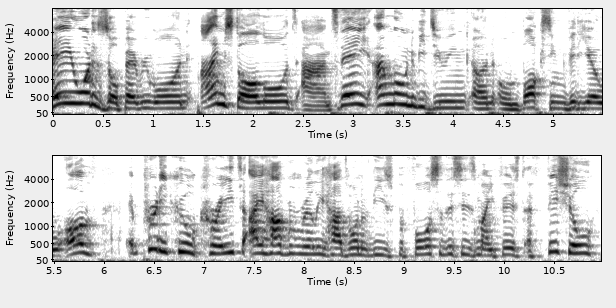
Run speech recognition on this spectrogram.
Hey, what is up everyone? I'm Starlord and today I'm going to be doing an unboxing video of a pretty cool crate. I haven't really had one of these before, so this is my first official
